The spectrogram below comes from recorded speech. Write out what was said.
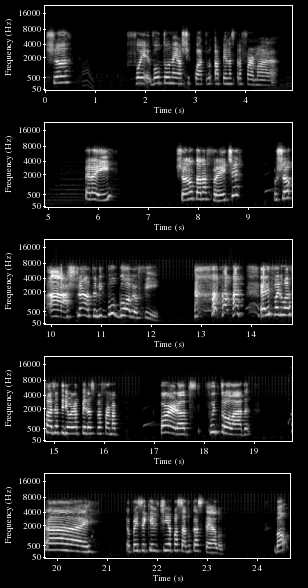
Chan foi, voltou na Yoshi 4 apenas para farmar. Peraí. Chan não tá na frente. O Chan. Ah, Chan, você me bugou, meu filho. Ele foi numa fase anterior apenas pra formar power-ups. Fui trollada. Ai. Eu pensei que ele tinha passado o castelo. Bom,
